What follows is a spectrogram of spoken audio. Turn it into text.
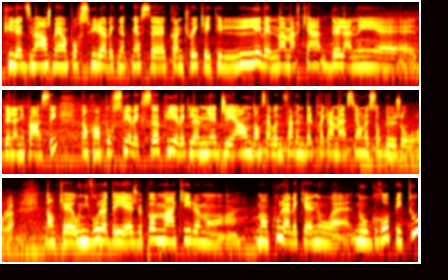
Puis le dimanche, bien, on poursuit avec notre messe euh, country qui a été l'événement marquant de l'année euh, de l'année passée. Donc on poursuit avec ça, puis avec l'omelette géante. Donc ça va nous faire une belle programmation là, sur deux jours. Donc euh, au niveau là, des, je veux pas manquer mon mon coup avec nos, nos, groupes et tout.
